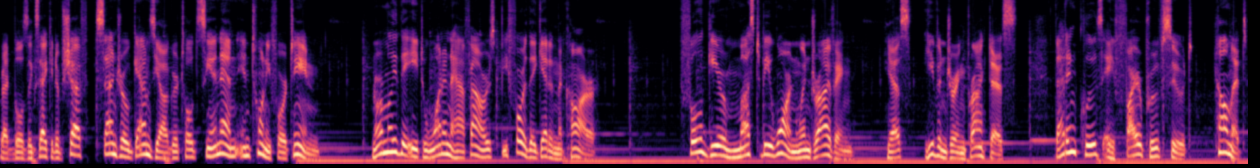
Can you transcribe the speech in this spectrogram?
Red Bull's executive chef Sandro Gamsjager told CNN in 2014. Normally they eat one and a half hours before they get in the car. Full gear must be worn when driving. Yes, even during practice. That includes a fireproof suit, helmet,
